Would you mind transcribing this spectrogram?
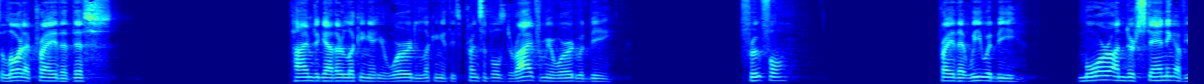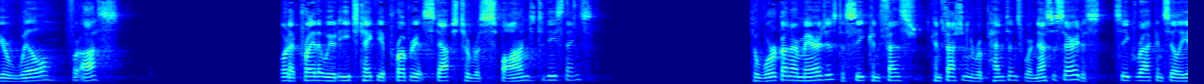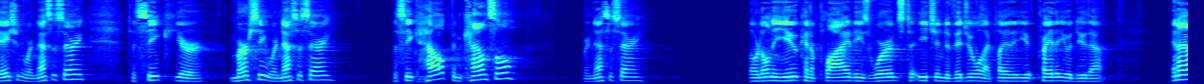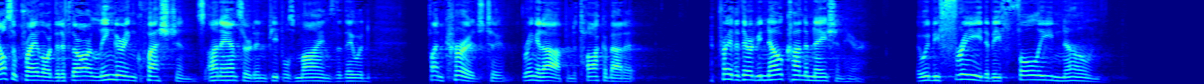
So, Lord, I pray that this time together, looking at your word and looking at these principles derived from your word, would be fruitful Pray that we would be more understanding of your will for us. Lord, I pray that we would each take the appropriate steps to respond to these things, to work on our marriages, to seek confess, confession and repentance where necessary, to seek reconciliation where necessary, to seek your mercy where necessary, to seek help and counsel where necessary. Lord, only you can apply these words to each individual. I pray that you, pray that you would do that. And I also pray, Lord, that if there are lingering questions unanswered in people's minds, that they would find courage to bring it up and to talk about it. I pray that there would be no condemnation here. That we'd be free to be fully known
